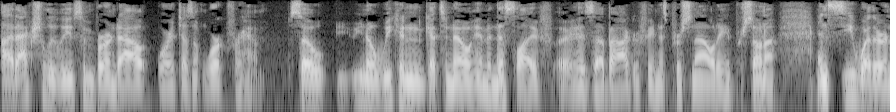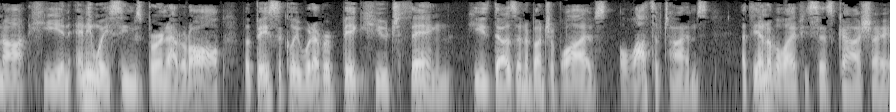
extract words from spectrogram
it actually leaves him burned out or it doesn't work for him. So, you know, we can get to know him in this life, uh, his uh, biography and his personality and persona, and see whether or not he in any way seems burned out at all. But basically, whatever big, huge thing he does in a bunch of lives, lots of times, at the end of a life, he says, gosh, I,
